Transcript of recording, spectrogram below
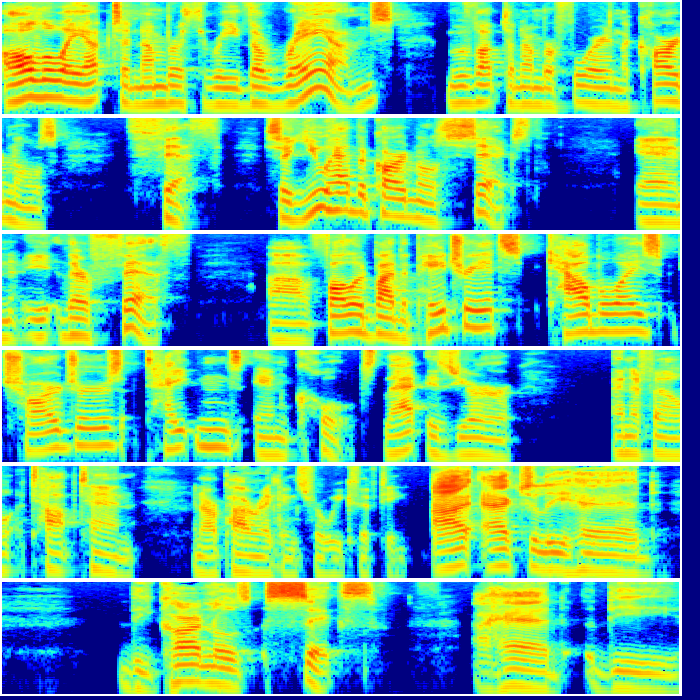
all the way up to number three. The Rams move up to number four, and the Cardinals fifth. So you had the Cardinals sixth, and they're fifth, uh, followed by the Patriots, Cowboys, Chargers, Titans, and Colts. That is your NFL top 10 in our power rankings for week 15. I actually had the Cardinals six. I had the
